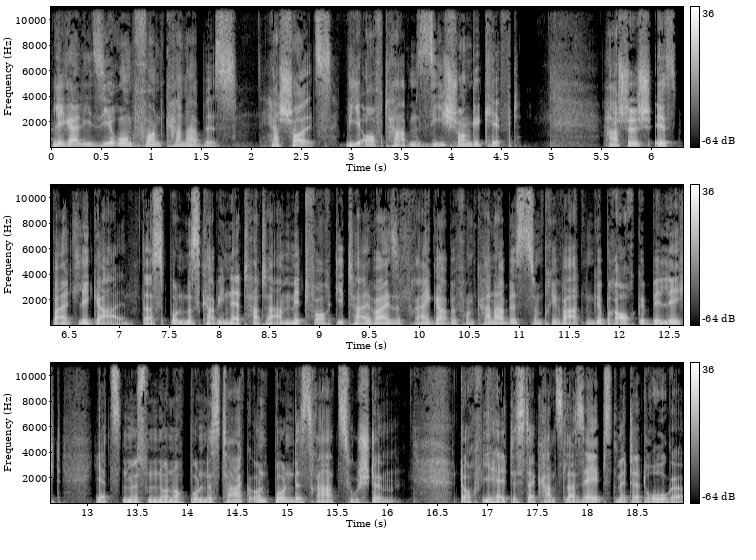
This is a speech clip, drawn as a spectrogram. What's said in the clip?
Legalisierung von Cannabis. Herr Scholz, wie oft haben Sie schon gekifft? Haschisch ist bald legal. Das Bundeskabinett hatte am Mittwoch die teilweise Freigabe von Cannabis zum privaten Gebrauch gebilligt. Jetzt müssen nur noch Bundestag und Bundesrat zustimmen. Doch wie hält es der Kanzler selbst mit der Droge?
